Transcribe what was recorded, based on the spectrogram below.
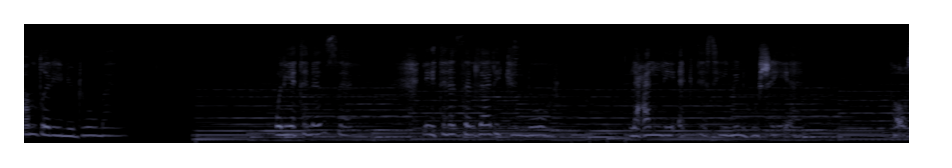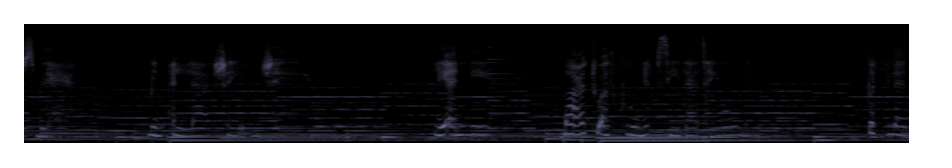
أمطري نجوما. وليتنزل ليتنزل ذلك النور لعلي أكتسي منه شيئا فأصبح من ألا شيء شيء. لأني ما عدت أذكر نفسي ذات يوم طفلا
